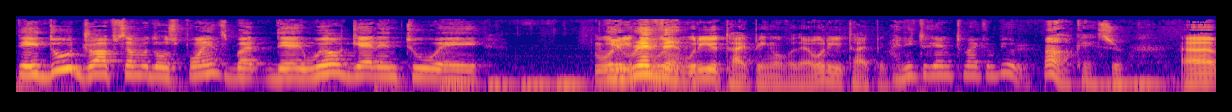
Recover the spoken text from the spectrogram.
They do drop some of those points, but they will get into a. what a are you, rhythm. What, what are you typing over there? What are you typing? I need to get into my computer. Oh, okay, it's true. Uh,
